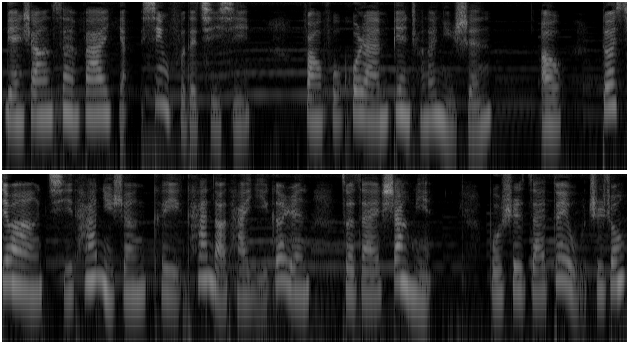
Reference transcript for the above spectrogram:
脸上散发幸福的气息，仿佛忽然变成了女神。哦，多希望其他女生可以看到她一个人坐在上面，不是在队伍之中。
